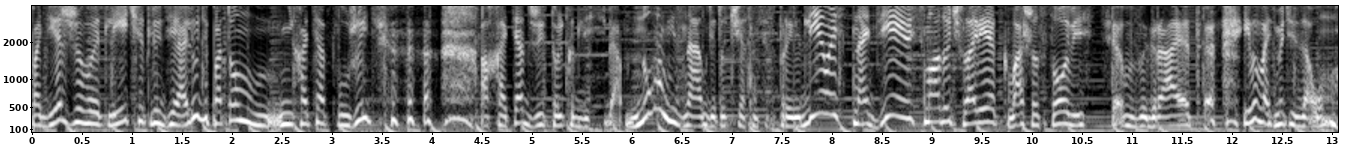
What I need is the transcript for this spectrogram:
поддерживает, лечит людей, а люди потом не хотят служить, а хотят жить только для себя. Ну, не знаю, где тут честность и справедливость. Надеюсь, молодой человек, ваша совесть взыграет, и вы возьметесь за ум.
